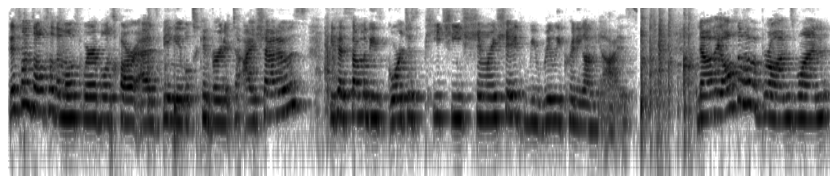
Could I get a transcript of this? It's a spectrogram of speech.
This one's also the most wearable as far as being able to convert it to eyeshadows because some of these gorgeous peachy shimmery shades would be really pretty on the eyes. Now they also have a bronze one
